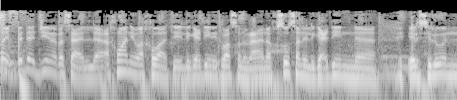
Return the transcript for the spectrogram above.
طيب بدات تجينا رسائل اخواني وأخواتي اللي قاعدين يتواصلوا معنا خصوصا اللي قاعدين آه، يرسلون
